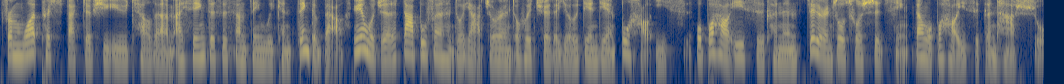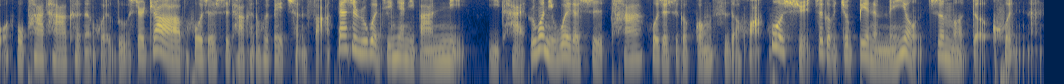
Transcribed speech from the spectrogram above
From what perspective should you tell them? I think this is something we can think about. 因为我觉得大部分很多亚洲人都会觉得有一点点不好意思。我不好意思，可能这个人做 错事情，但我不好意思跟他说，我怕他可能会 lose their job，或者是他可能会被惩罚。但是如果今天你把你移开，如果你为的是他或者是个公司的话，或许这个就变得没有这么的困难。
